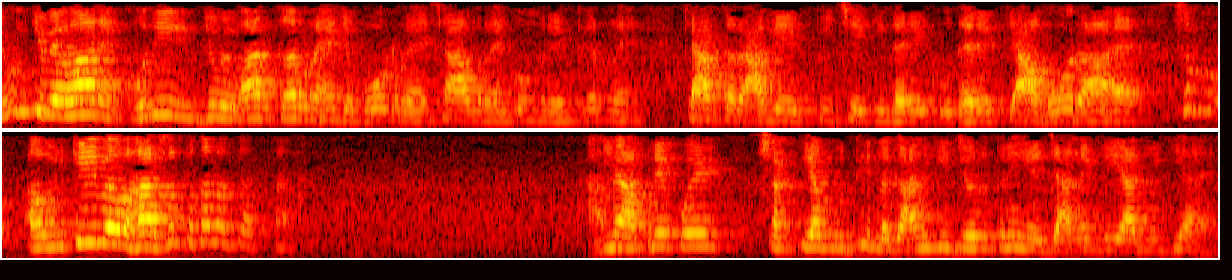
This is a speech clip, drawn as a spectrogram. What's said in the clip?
कि उनकी व्यवहार है, खुद ही जो व्यवहार कर रहे हैं, जो बोल रहे हैं, चाल रहे हैं, घूम रहे हैं, फिर रहे हैं, क्या कर आगे, पीछे, किधर एक, उधर एक, क्या हो रहा है, सब उनकी व्यवहार से पता लग जाता है। हमें अपने कोई शक्ति या बुद्धि लगाने की ज़रूरत नहीं है जानने के लिए आदमी क्या है?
